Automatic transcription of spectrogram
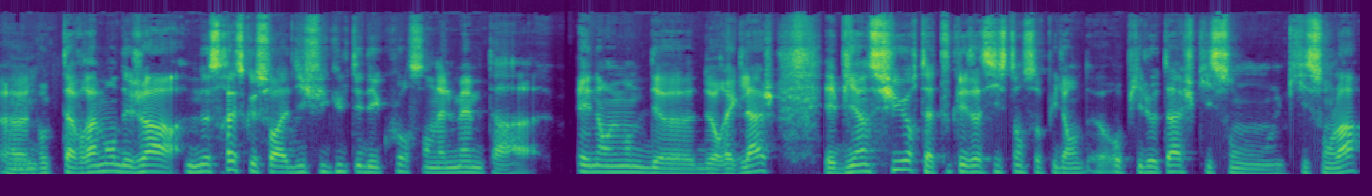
Euh, Mhm. Donc tu as vraiment déjà, ne serait-ce que sur la difficulté des courses en elle-même, tu as énormément de, de réglages. Et bien sûr, tu as toutes les assistances au, au pilotage qui sont, qui sont là,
